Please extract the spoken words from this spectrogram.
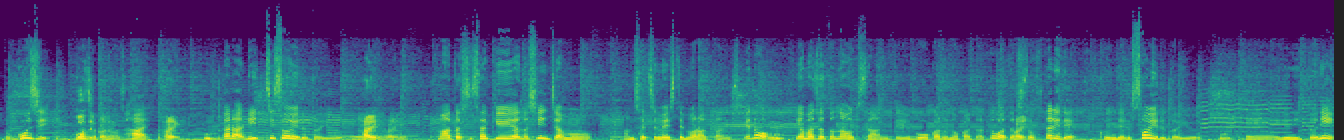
っと5時5時からはい。はい、うん。からリッチソイルという、えーはいはい。まあ私さっきあのしんちゃんもあの説明してもらったんですけど、うん。山里直樹さんっていうボーカルの方と私と2人で組んでるソイルという、えーユニットに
